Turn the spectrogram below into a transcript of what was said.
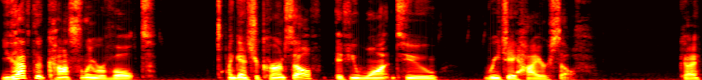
you have to constantly revolt against your current self if you want to reach a higher self. Okay.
